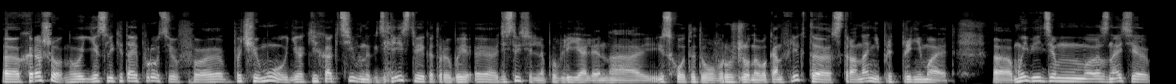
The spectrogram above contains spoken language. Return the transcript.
Э, хорошо, но если Китай против, э, почему никаких активных действий, которые бы э, действительно повлияли на исход этого вооруженного конфликта, страна не предпринимает? Мы видим, знаете,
